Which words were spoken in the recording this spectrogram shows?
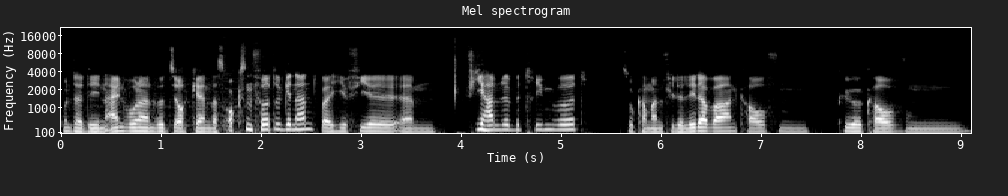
unter den Einwohnern wird sie auch gern das Ochsenviertel genannt, weil hier viel ähm, Viehhandel betrieben wird. So kann man viele Lederwaren kaufen, Kühe kaufen,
